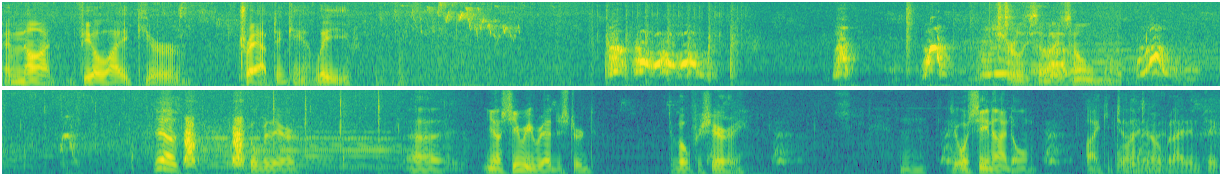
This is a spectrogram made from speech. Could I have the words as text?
and not feel like you're trapped and can't leave. Surely somebody's home. Yeah. Over there, uh, you know, she re-registered to vote for Shari. Mhm. Well, she and I don't like each Well, other. I know, but I didn't think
